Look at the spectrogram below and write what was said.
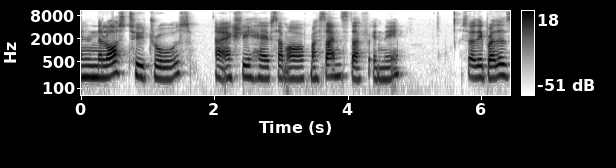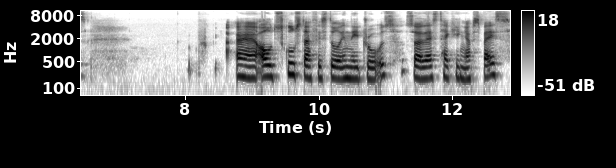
And in the last two drawers, I actually have some of my son's stuff in there. So their brother's uh, old school stuff is still in their drawers. So that's taking up space.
